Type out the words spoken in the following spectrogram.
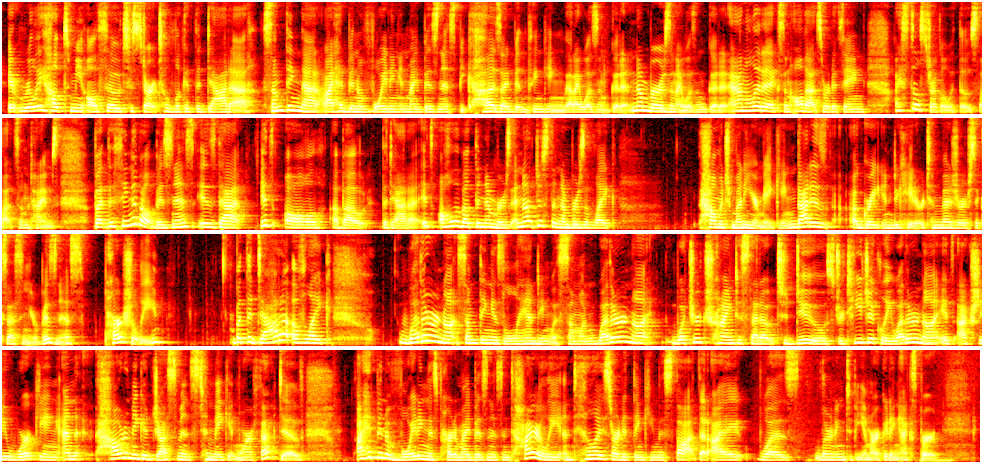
it really helped me also to start to look at the data, something that I had been avoiding in my business because I'd been thinking that I wasn't good at numbers and I wasn't good at analytics and all that sort of thing. I still struggle with those thoughts sometimes. But the thing about business is that it's all about the data, it's all about the numbers, and not just the numbers of like, how much money you're making. That is a great indicator to measure success in your business, partially. But the data of like, whether or not something is landing with someone, whether or not what you're trying to set out to do strategically, whether or not it's actually working, and how to make adjustments to make it more effective. I had been avoiding this part of my business entirely until I started thinking this thought that I was learning to be a marketing expert.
